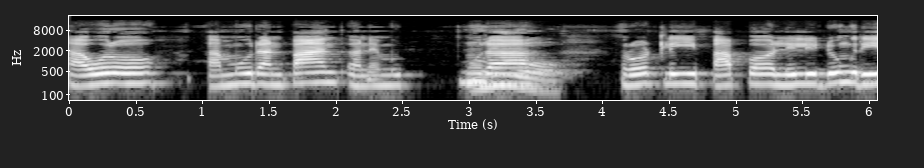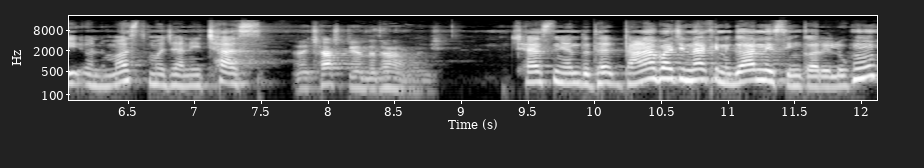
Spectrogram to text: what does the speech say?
આ ઓરો આ મુરાન પાન અને મૂરા રોટલી પાપડ લીલી ડુંગળી અને મસ્ત મજાની છાશ. અને છાસની અંદર ધાણા ભાજી છાશની અંદર ધાણાભાજી ધાણા ભાજી નાખીને ગાર્નિશિંગ કરેલું હું?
